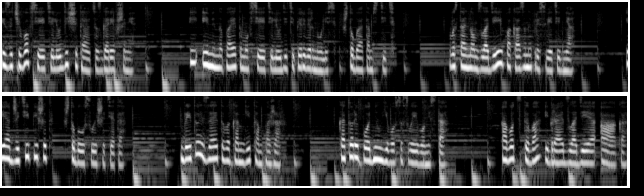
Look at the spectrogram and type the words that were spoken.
Из-за чего все эти люди считаются сгоревшими. И именно поэтому все эти люди теперь вернулись, чтобы отомстить. В остальном злодеи показаны при свете дня. И Аджити пишет, чтобы услышать это. Да и то из-за этого Канги там пожар который поднял его со своего места. А вот Стыва играет злодея Аака.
